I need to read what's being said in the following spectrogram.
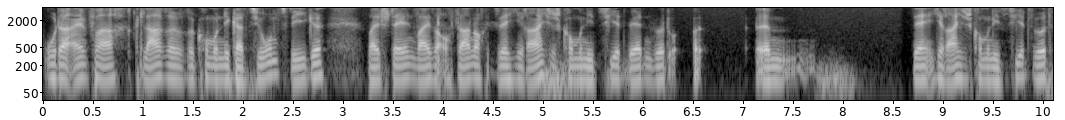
Oder einfach klarere Kommunikationswege, weil stellenweise auch da noch sehr hierarchisch kommuniziert werden wird. Ähm, sehr hierarchisch kommuniziert wird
